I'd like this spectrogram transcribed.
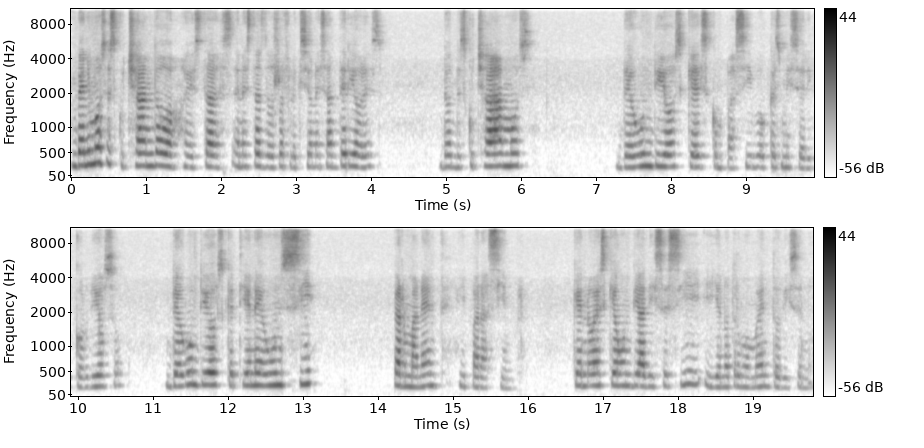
Venimos escuchando estas, en estas dos reflexiones anteriores, donde escuchábamos de un Dios que es compasivo, que es misericordioso, de un Dios que tiene un sí permanente y para siempre, que no es que un día dice sí y en otro momento dice no.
